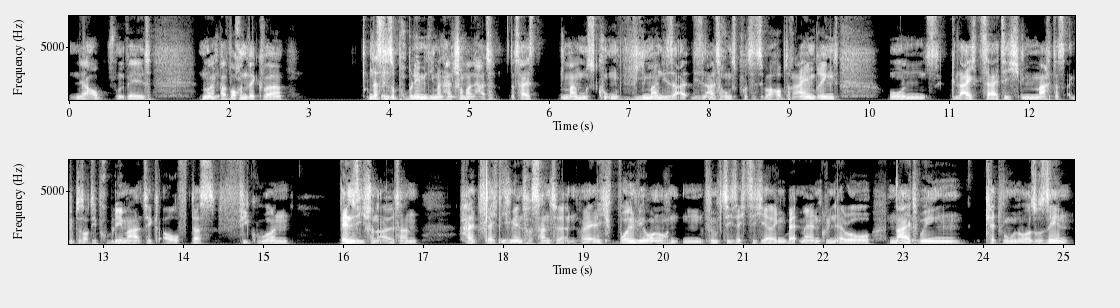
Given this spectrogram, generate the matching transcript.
in der Hauptwelt nur ein paar Wochen weg war. Und das sind so Probleme, die man halt schon mal hat. Das heißt, man muss gucken, wie man diese, diesen Alterungsprozess überhaupt reinbringt. Und gleichzeitig macht das, gibt es auch die Problematik auf, dass Figuren, wenn sie schon altern, halt vielleicht nicht mehr interessant werden. Weil ehrlich wollen wir aber noch einen 50-, 60-jährigen Batman, Green Arrow, Nightwing, Catwoman oder so sehen.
